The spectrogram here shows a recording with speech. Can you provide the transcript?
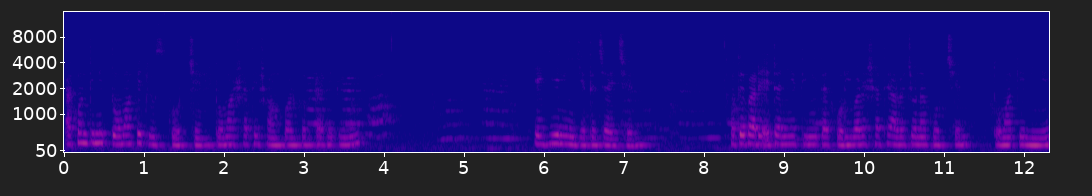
এখন তিনি তোমাকে চুজ করছেন। তোমার সাথে সম্পর্কটাকে তিনি এগিয়ে নিয়ে যেতে চাইছেন। হতে পারে এটা নিয়ে তিনি তার পরিবারের সাথে আলোচনা করছেন। তোমাকে নিয়ে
